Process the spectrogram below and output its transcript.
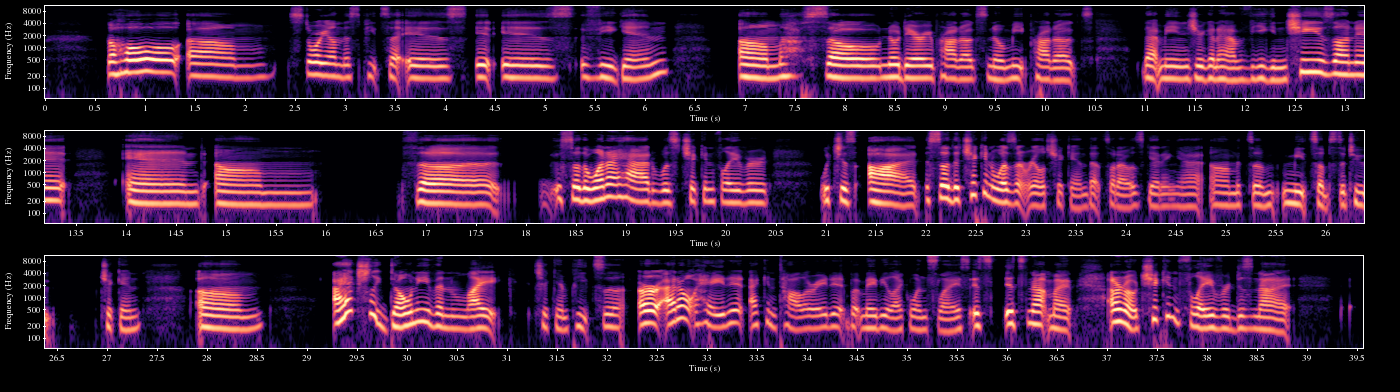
the whole um, story on this pizza is it is vegan. Um, so no dairy products, no meat products. That means you're gonna have vegan cheese on it, and um, the so the one I had was chicken flavored, which is odd. So the chicken wasn't real chicken. That's what I was getting at. Um, it's a meat substitute chicken. Um, I actually don't even like chicken pizza or I don't hate it. I can tolerate it, but maybe like one slice. It's it's not my I don't know, chicken flavor does not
